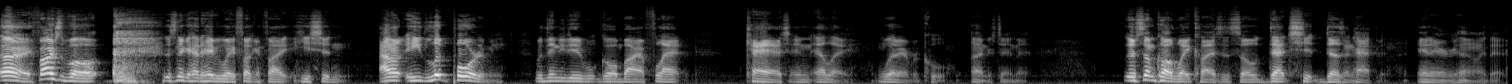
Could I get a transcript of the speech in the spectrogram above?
All right, first of all, this nigga had a heavyweight fucking fight. He shouldn't. I don't. He looked poor to me, but then he did go and buy a flat cash in L.A. Whatever, cool. I understand that. There's some called weight classes, so that shit doesn't happen and everything like that.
